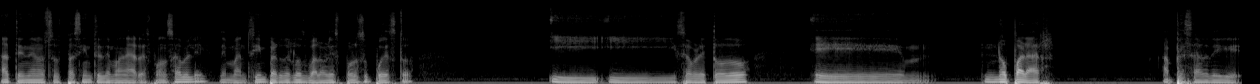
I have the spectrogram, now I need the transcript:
atender a nuestros pacientes de manera responsable, sin perder los valores, por supuesto, y, y sobre todo eh, no parar, a pesar de,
